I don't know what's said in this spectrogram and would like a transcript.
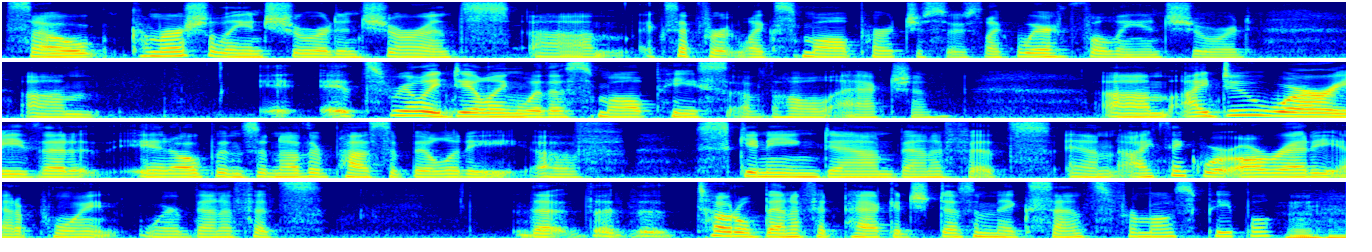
So commercially insured insurance, um, except for like small purchasers, like we're fully insured. Um, it, it's really dealing with a small piece of the whole action. Um, I do worry that it, it, opens another possibility of skinning down benefits, and I think we're already at a point where benefits, the the, the total benefit package doesn't make sense for most people. Mm-hmm.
